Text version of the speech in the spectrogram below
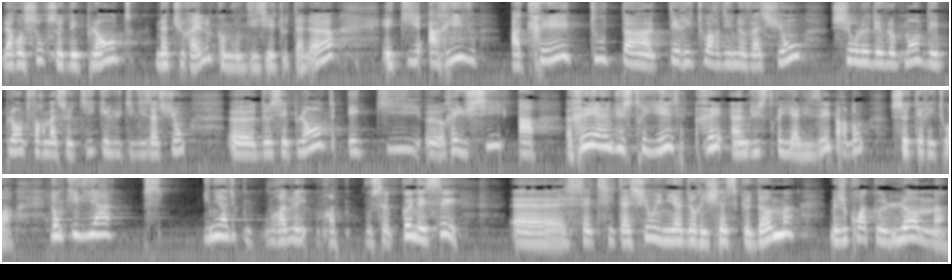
la ressource des plantes naturelles, comme vous disiez tout à l'heure, et qui arrive a créé tout un territoire d'innovation sur le développement des plantes pharmaceutiques et l'utilisation euh, de ces plantes et qui euh, réussit à réindustrialiser, réindustrialiser pardon, ce territoire. Donc il y a, il y a vous, vous connaissez euh, cette citation, il n'y a de richesse que d'hommes, mais je crois que l'homme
